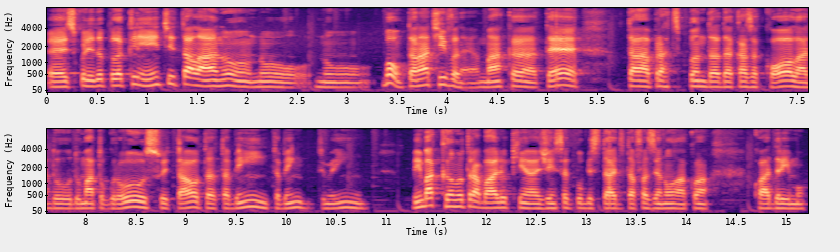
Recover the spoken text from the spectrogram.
é, escolhida pela cliente e tá lá no, no, no, Bom, tá nativa, né? A marca até tá participando da, da Casa Cola, do, do Mato Grosso e tal, tá, tá, bem, tá bem, bem, bem bacana o trabalho que a agência de publicidade tá fazendo lá com a, com a Drimo.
